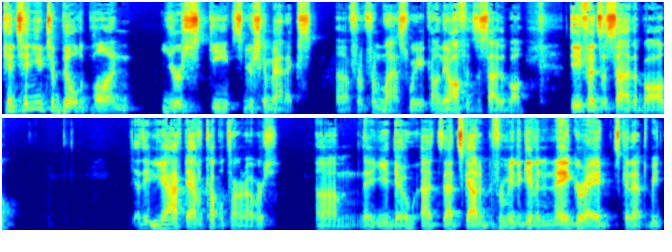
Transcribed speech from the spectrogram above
continue to build upon your schemes, your schematics uh, from, from last week on the offensive side of the ball. Defensive side of the ball, I think you have to have a couple turnovers. Um, you do. That's, that's got to be for me to give it an A grade. It's going to have to be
